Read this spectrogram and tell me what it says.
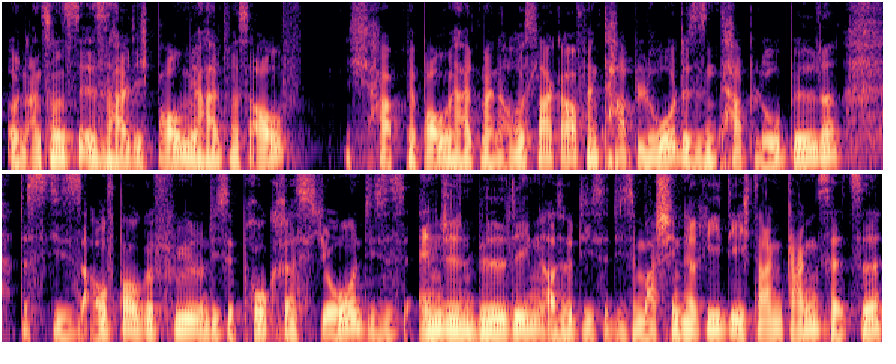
Und ansonsten ist es halt, ich baue mir halt was auf ich habe mir baue halt meine Auslage auf, ein Tableau, das ist ein Tableau-Bilder, das ist dieses Aufbaugefühl und diese Progression, dieses Engine-Building, also diese, diese Maschinerie, die ich da in Gang setze,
